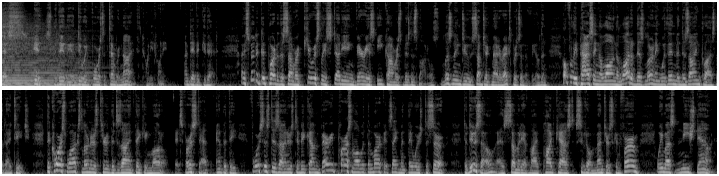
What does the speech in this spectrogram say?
is the Daily Undoing for September 9th, 2020. I'm David Cadet. I've spent a good part of the summer curiously studying various e commerce business models, listening to subject matter experts in the field, and hopefully passing along a lot of this learning within the design class that I teach. The course walks learners through the design thinking model. Its first step, empathy, forces designers to become very personal with the market segment they wish to serve. To do so, as so many of my podcast pseudo mentors confirm, we must niche down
